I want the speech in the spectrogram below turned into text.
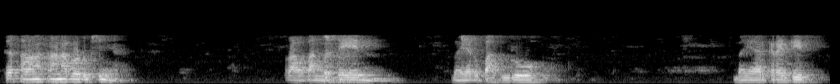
ke sarana-sarana produksinya perawatan mesin, bayar upah buruh, bayar kredit,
